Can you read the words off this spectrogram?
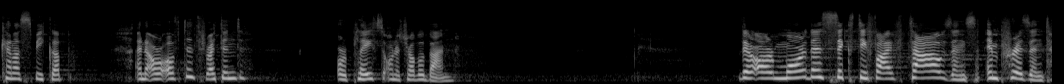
cannot speak up and are often threatened or placed on a travel ban there are more than 65,000 imprisoned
